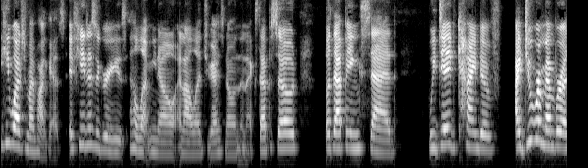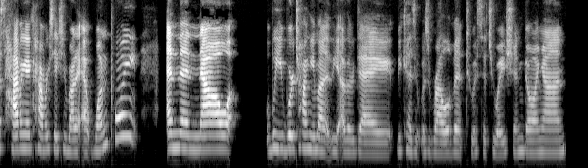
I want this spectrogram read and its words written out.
he watches my podcast. If he disagrees, he'll let me know and I'll let you guys know in the next episode. But that being said, we did kind of I do remember us having a conversation about it at one point and then now we were talking about it the other day because it was relevant to a situation going on.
